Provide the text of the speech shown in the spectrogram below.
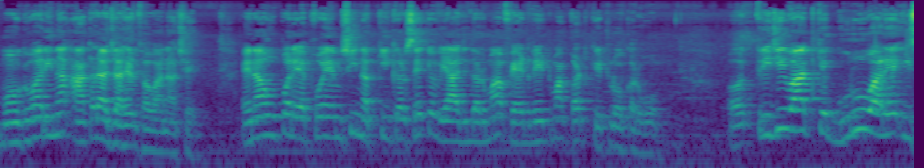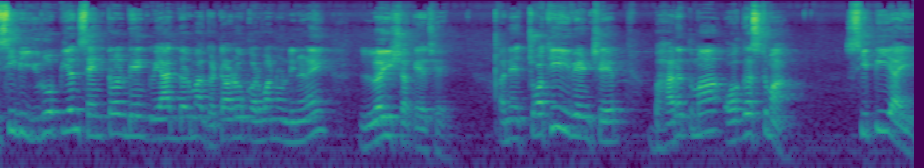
મોંઘવારીના આંકડા જાહેર થવાના છે. એના ઉપર એફઓએમસી નક્કી કરશે કે વ્યાજ દરમાં ફેડ રેટમાં કટ કેટલો કરવો. ત્રીજી વાત કે ગુરુવારે ઈસીબી યુરોપિયન સેન્ટ્રલ બેંક વ્યાજ દરમાં ઘટાડો કરવાનો નિર્ણય લઈ શકે છે. અને ચોથી ઇવેન્ટ છે, ભારતમાં ઓગસ્ટમાં સીપીઆઈ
